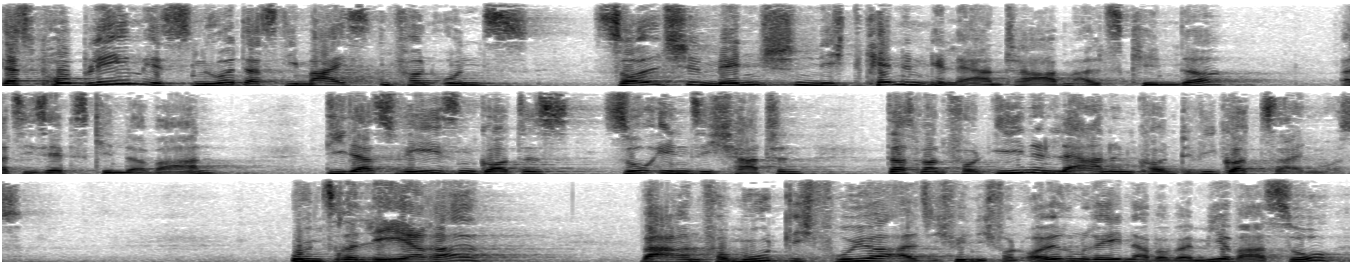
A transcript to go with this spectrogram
Das Problem ist nur, dass die meisten von uns solche Menschen nicht kennengelernt haben als Kinder, als sie selbst Kinder waren, die das Wesen Gottes so in sich hatten, dass man von ihnen lernen konnte, wie Gott sein muss. Unsere Lehrer waren vermutlich früher, also ich will nicht von euren reden, aber bei mir war es so,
